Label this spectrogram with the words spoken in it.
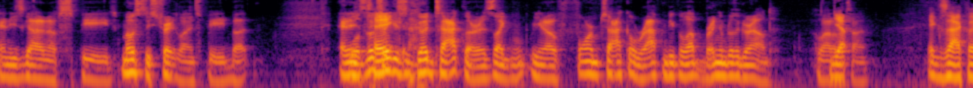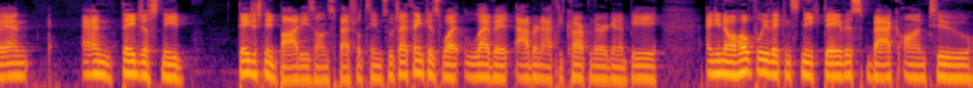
and he's got enough speed, mostly straight line speed, but. And he We'll looks take- like he's a good tackler. It's like you know, form tackle, wrapping people up, bring them to the ground. A lot of Yep. the time. Exactly. And and they just need they just need bodies on special teams, which I think is what Leavitt, Abernathy, Carpenter are going to be. And you know, hopefully they can sneak Davis back onto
